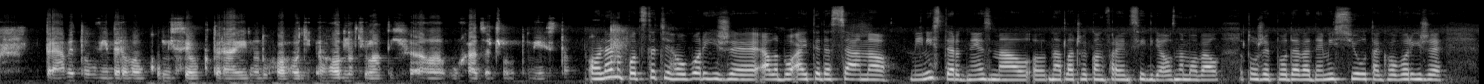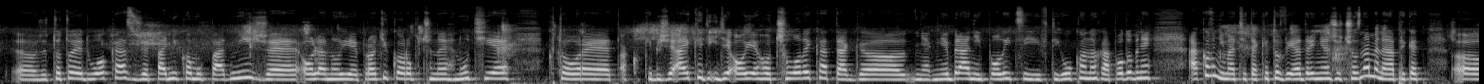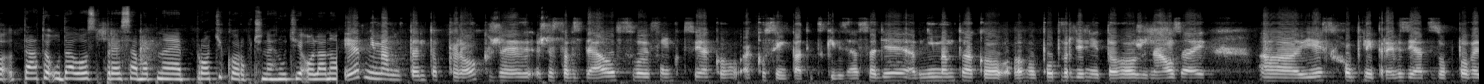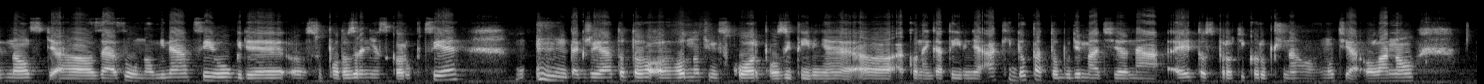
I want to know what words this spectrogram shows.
práve tou výberovou komisiou, ktorá jednoducho hodnotila tých uh, uchádzačov to miesto. Oľano v podstate hovorí, že, alebo aj teda sám minister dnes mal e, na tlačovej konferencii, kde oznamoval to, že podáva demisiu, tak hovorí, že E, že toto je dôkaz, že padni komu padni, že Oľano je protikorupčné hnutie, ktoré ako keby, že aj keď ide o jeho človeka, tak e, nejak nebráni policii v tých úkonoch a podobne. Ako vnímate takéto vyjadrenia, že čo znamená napríklad e, táto udalosť pre samotné protikorupčné hnutie Oľano? Ja vnímam tento krok, že, že sa vzdal svoje funkcie ako, ako sympatický v zásade a vnímam to ako potvrdenie toho, že naozaj je schopný prevziať zodpovednosť za zlú nomináciu, kde e, sú podozrenia z korupcie. Takže ja toto hodnotím skôr pozitívne ako negatívne. Aký dopad to bude mať na étos protikorupčného hnutia Olano,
